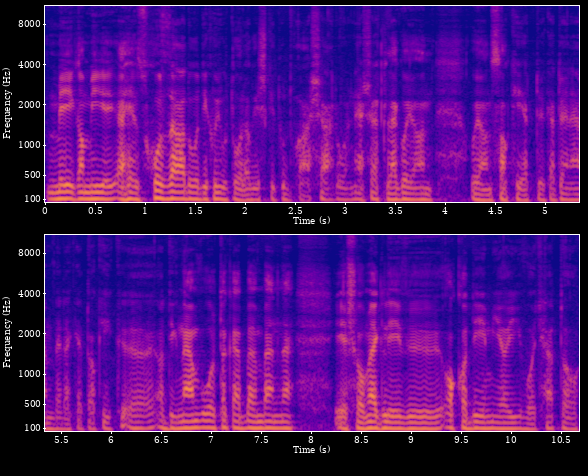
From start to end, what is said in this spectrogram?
még ami ehhez hozzáadódik, hogy utólag is ki tud vásárolni esetleg olyan, olyan szakértőket, olyan embereket, akik addig nem voltak ebben benne, és a meglévő akadémiai, vagy hát a,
